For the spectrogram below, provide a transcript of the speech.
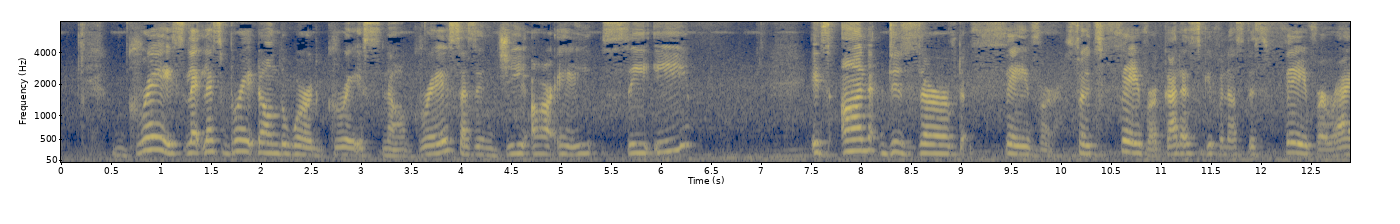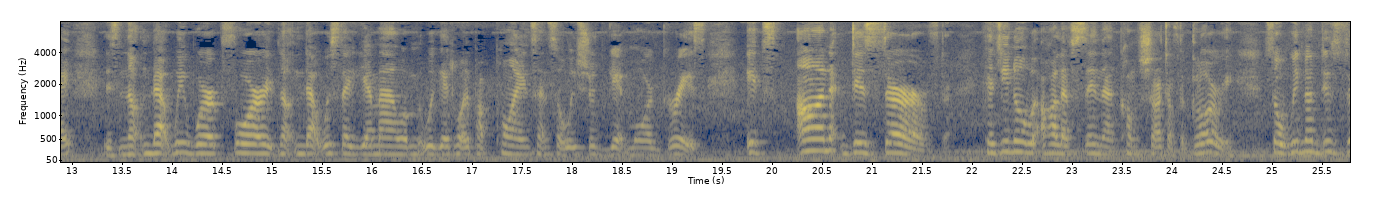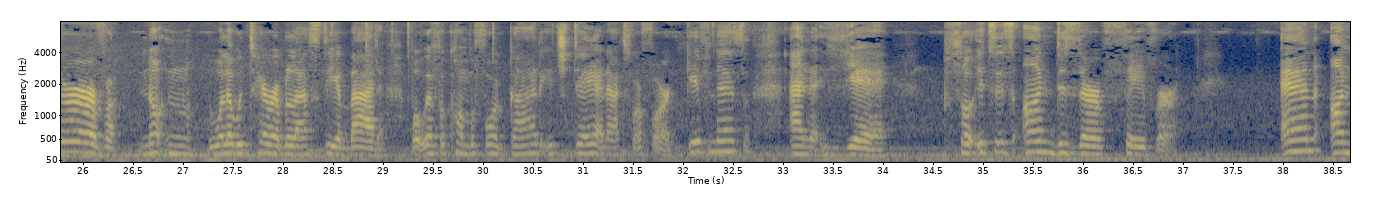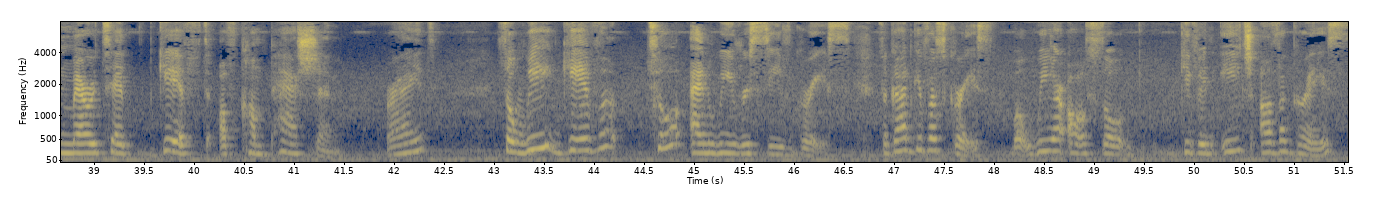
Grace let, let's break down the word grace now. Grace as in g-r-a-c-e it's undeserved favor. So it's favor. God has given us this favor right? It's nothing that we work for nothing that we say yeah man we get whole of points and so we should get more grace. It's undeserved because you know we all have sinned and come short of the glory. So we don't deserve nothing. Well, we terrible and stay bad. But we have to come before God each day and ask for forgiveness. And yeah, so it's his undeserved favor and unmerited gift of compassion, right? So we give to and we receive grace. So God give us grace, but we are also giving each other grace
